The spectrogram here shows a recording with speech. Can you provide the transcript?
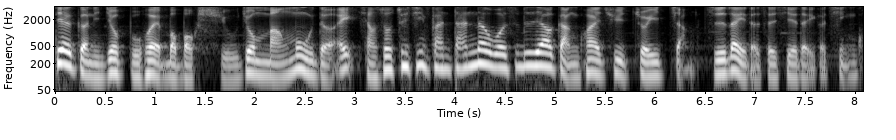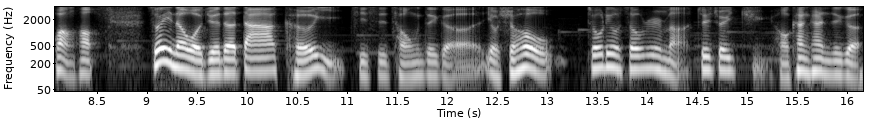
第二个，你就不会不不咻就盲目的哎想说最近反弹了，我是不是要赶快去追涨之类的这些的一个情况哈。所以呢，我觉得大家可以其实从这个有时候。周六周日嘛，追追剧，哈看看这个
